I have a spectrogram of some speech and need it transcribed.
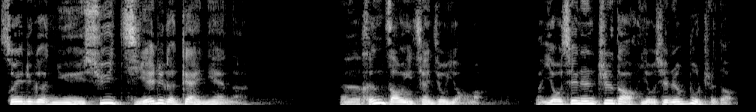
所以这个女婿节这个概念呢。呃，很早以前就有了，有些人知道，有些人不知道。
